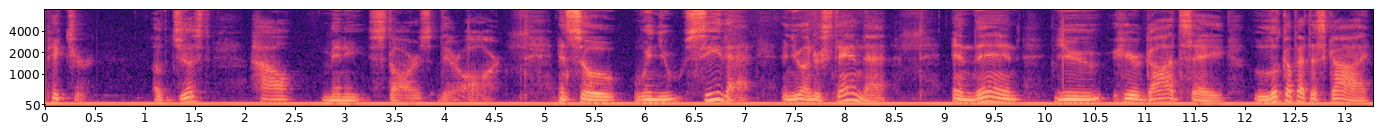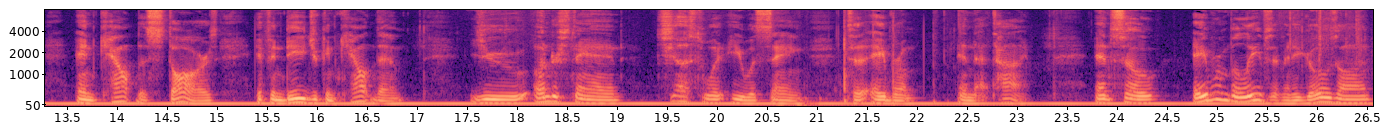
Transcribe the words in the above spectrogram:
picture of just how many stars there are. And so when you see that and you understand that, and then you hear God say, Look up at the sky and count the stars, if indeed you can count them, you understand just what he was saying to Abram in that time. And so Abram believes him and he goes on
